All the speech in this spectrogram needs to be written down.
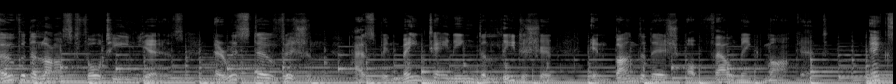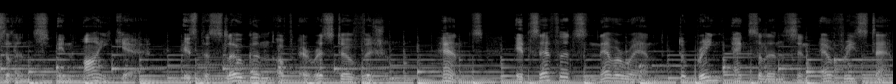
over the last 14 years, Aristo Vision has been maintaining the leadership in Bangladesh ophthalmic market. Excellence in eye care is the slogan of Aristo Vision. Hence, its efforts never end to bring excellence in every step,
